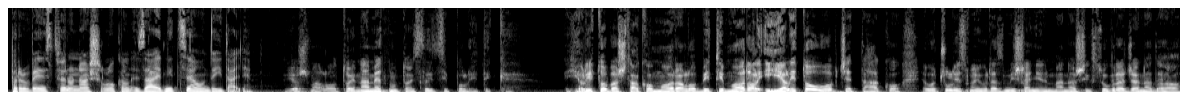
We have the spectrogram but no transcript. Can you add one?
prvenstveno naše lokalne zajednice, a onda i dalje. Još malo o toj nametnutoj slici politike. Je li to baš tako moralo biti moral i je li to uopće tako? Evo čuli smo i u razmišljanjima naših sugrađana da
